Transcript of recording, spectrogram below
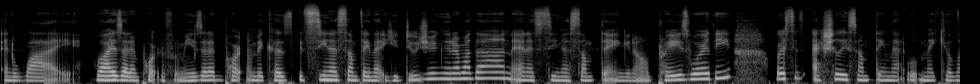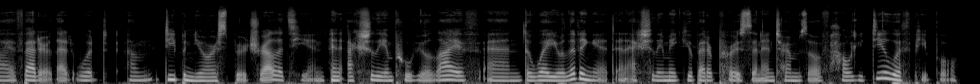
And why? Why is that important for me? Is that important because it's seen as something that you do during Ramadan and it's seen as something, you know, praiseworthy? Or is it actually something that will make your life better, that would um, deepen your spirituality and, and actually improve your life and the way you're living it and actually make you a better person in terms of how you deal with people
